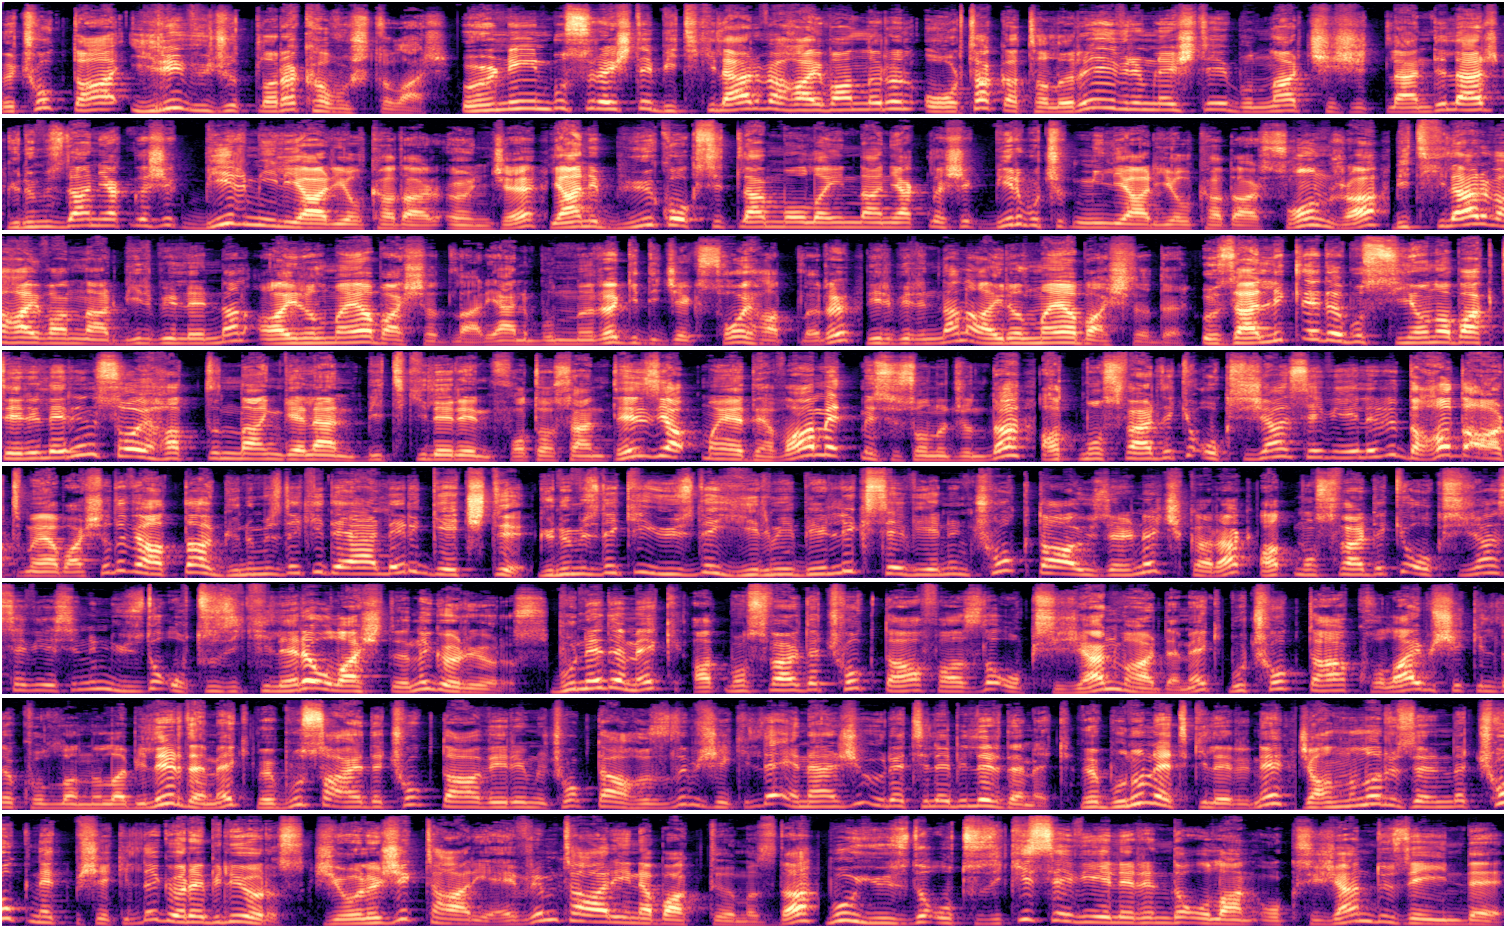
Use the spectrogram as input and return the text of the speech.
ve çok daha iri vücutlara kavuştular. Örneğin bu süreçte bitkiler ve hayvanların ortak ataları evrimleşti. Bunlar çeşitlendiler. Günümüzden yaklaşık 1 milyar yıl kadar önce yani büyük oksitlenme olayından yaklaşık 1,5 milyar yıl kadar sonra bitkiler ve hayvanlar birbirlerinden ayrılmaya başladılar. Yani bunlara gidecek soy hatları birbirinden ayrılmaya başladı. Özellikle de bu siyanobakterilerin soy hattından gelen bitkilerin fotosentez yapmaya devam etmesi sonucunda atmosferdeki oksijen seviyeleri daha da artmaya başladı ve hatta günümüzdeki değerleri geçti. Günümüzdeki %21'lik seviyenin çok daha üzerine çıkarak atmosferdeki oksijen seviyesinin %32'lere ulaştığını görüyoruz. Bu ne demek? Atmosferde çok daha fazla oksijen var demek. Bu çok daha kolay bir şekilde kullanılabilir demek ve bu sayede çok daha verimli, çok daha hızlı bir şekilde enerji üretilebilir demek. Ve bunun etkilerini canlılar üzerinde çok net bir şekilde görebiliyoruz. Jeolojik tarihi, evrim tarihine baktığımızda bu %32 seviyelerinde olan oksijen düzeyinde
